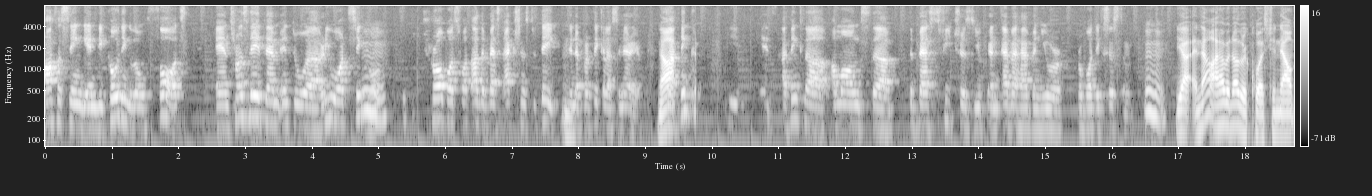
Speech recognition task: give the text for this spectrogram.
processing, and decoding those thoughts and translate them into a reward signal to teach robots what are the best actions to take in a particular scenario. Now- I think creativity is I think the amongst the, the best features you can ever have in your robotic system. Yeah, and now I have another question. Now,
